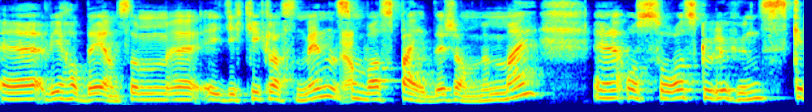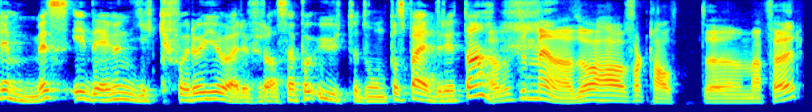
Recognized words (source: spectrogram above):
eh, vi hadde en som eh, gikk i klassen min, som var speider sammen med meg. Eh, og så skulle hun skremmes idet hun gikk for å gjøre fra seg på utedoen på speiderhytta. Ja, det mener jeg du har fortalt eh, meg før.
